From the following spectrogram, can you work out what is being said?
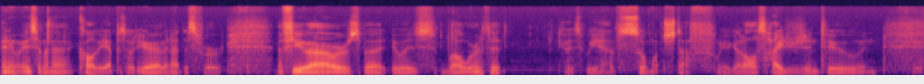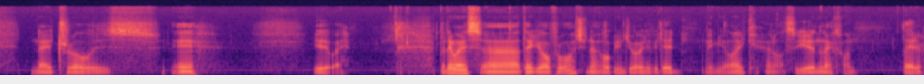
anyways, I'm going to call the episode here. I've been at this for a few hours, but it was well worth it because we have so much stuff. We've got all this hydrogen too, and nitro is eh. Either way. But anyways, uh, thank you all for watching. I hope you enjoyed. If you did, leave me a like, and I'll see you in the next one. Later.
